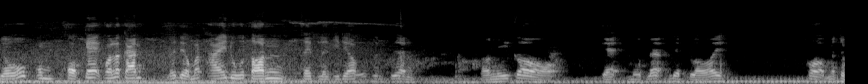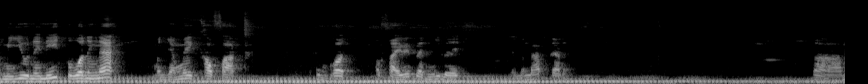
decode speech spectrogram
เดี๋ยวผมขอแกะก่อนละกัน แล้วเดี๋ยวมาถ่ายดูตอนเสร็จเลยทีเดียวเพื่อนๆ ตอนนี้ก็แกะหมดแล้วเรียบร้อย ก็มันจะมีอยู่ในนี้ตัวหนึ่งนะ มันยังไม่เข้าฝัก ผมก็เอาใส่ไว้แบบนี้เลย เดี๋ยวมานับกัน สาม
